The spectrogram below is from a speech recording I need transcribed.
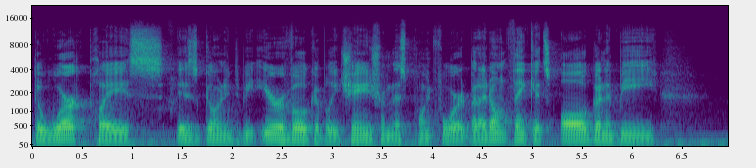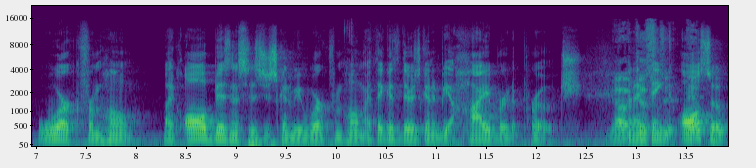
the workplace is going to be irrevocably changed from this point forward. But I don't think it's all going to be work from home. Like all business is just going to be work from home. I think it's, there's going to be a hybrid approach. No, it and I think it- also.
